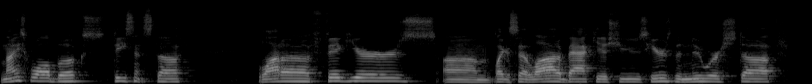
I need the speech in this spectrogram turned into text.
nice wall books, decent stuff. A lot of figures. Um, like I said, a lot of back issues. Here's the newer stuff.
